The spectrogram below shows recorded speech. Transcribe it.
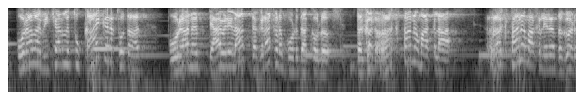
पोराला विचारलं तू काय करत होतास? पोरानं त्यावेळेला दगडाकडे बोट दाखवलं. दगड रक्तानं माकला. रक्तानं माकलेला दगड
